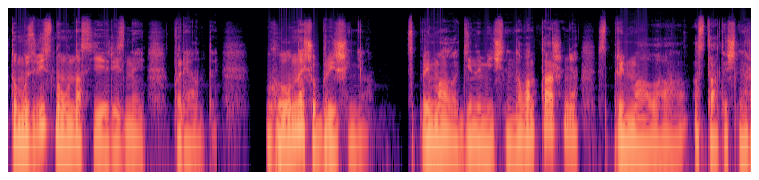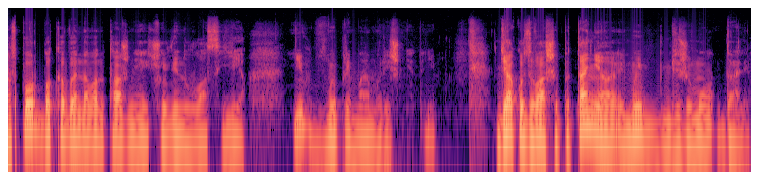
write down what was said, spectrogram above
Тому, звісно, у нас є різні варіанти. Головне, щоб рішення сприймало динамічне навантаження, сприймало остаточний розпор, бокове навантаження, якщо він у вас є, і ми приймаємо рішення тоді. Дякую за ваше питання, і ми біжимо далі.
